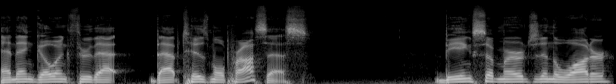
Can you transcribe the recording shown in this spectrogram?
and then going through that baptismal process, being submerged in the water,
